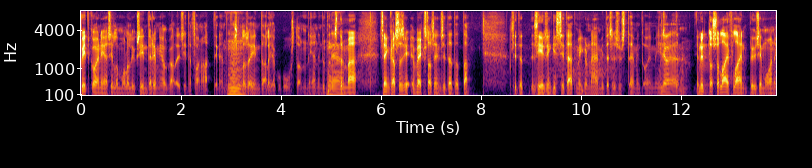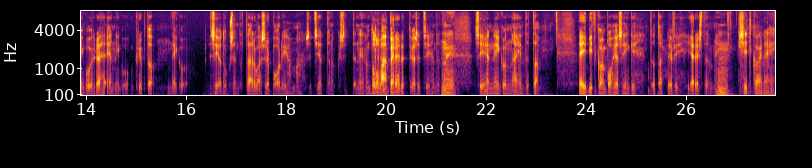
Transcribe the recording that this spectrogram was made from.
bitcoinia, ja silloin mulla oli yksi interim, joka oli siitä fanaattinen, tota, Mm. silloin se hinta oli joku kuusi tonnia, niin tota, Joo. sitten mä sen kanssa si- vekslasin sitä, tota, sitten siirsinkin sitä, että minkä näin, miten se systeemi toimii. Joo, sitten. joo. Ja nyt tuossa Lifeline pyysi mua niin kuin yhden heidän niin kuin krypto niin kuin sijoituksen tota advisor johon mä oon sit sijoittanutkin sitten, niin on tullut okay. vähän perehdyttyä sit siihen, tota, Niin. siihen niin kuin näihin tota, ei Bitcoin-pohjaisiinkin tota, DeFi-järjestelmiin. Mm. Mm. shitcoineihin.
